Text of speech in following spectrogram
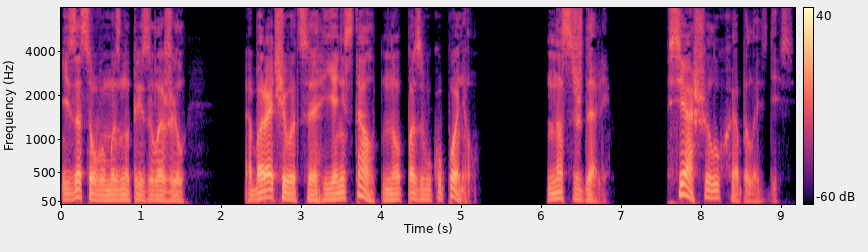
И засовом изнутри заложил. Оборачиваться я не стал, но по звуку понял. Нас ждали. Вся шелуха была здесь.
